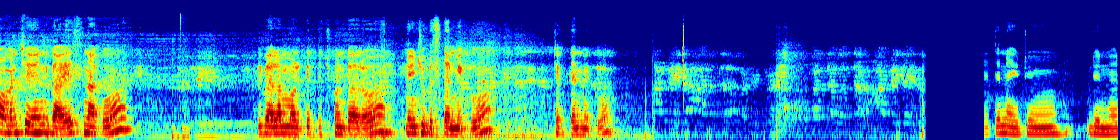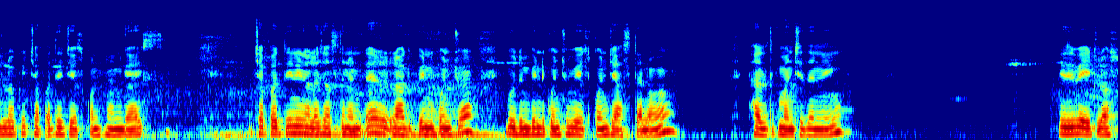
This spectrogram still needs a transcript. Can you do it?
కామెంట్ చేయండి గాయస్ నాకు ఇవి ఎలా మొలకెత్తించుకుంటారో నేను చూపిస్తాను మీకు చెప్తాను మీకు. అయితే నైట్ డిన్నర్లోకి చపాతీ చేసుకుంటున్నాను గాయస్ చపాతీ నేను ఎలా చేస్తానంటే రాగి పిండి కొంచెం గోధుమ పిండి కొంచెం వేసుకొని చేస్తాను. హెల్త్కి మంచిదని. ఇది వెయిట్ లాస్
